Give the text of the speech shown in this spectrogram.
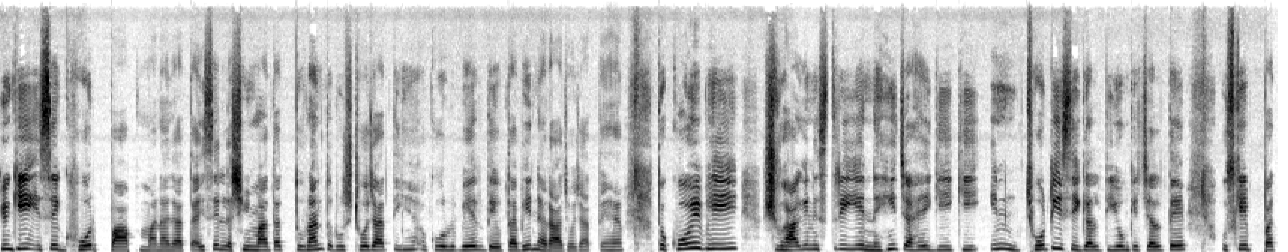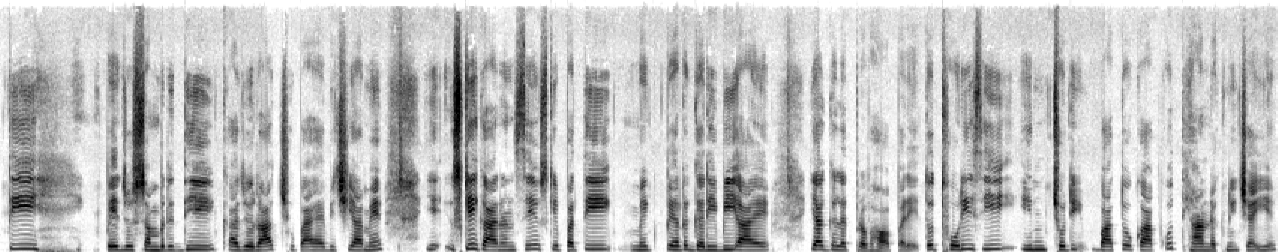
क्योंकि इसे घोर पाप माना जाता है। इसे लक्ष्मी माता तुरंत रुष्ट हो जाती हैं और कुबेर देवता भी नाराज़ हो जाते हैं। तो कोई भी सुहागिन स्त्री ये नहीं चाहेगी कि इन छोटी सी गलतियों के चलते उसके पति पे जो समृद्धि का जो राज छुपा है बिछिया में, ये उसके कारण से उसके पति में पर गरीबी आए या गलत प्रभाव पड़े। तो थोड़ी सी इन छोटी बातों का आपको ध्यान रखनी चाहिए।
